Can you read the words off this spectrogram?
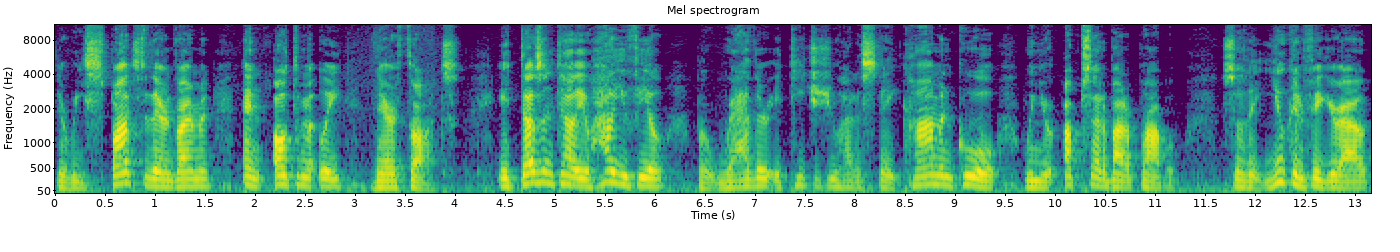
their response to their environment, and ultimately their thoughts. It doesn't tell you how you feel, but rather it teaches you how to stay calm and cool when you're upset about a problem so that you can figure out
